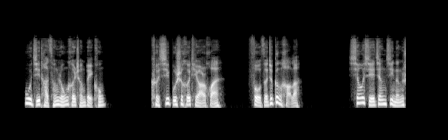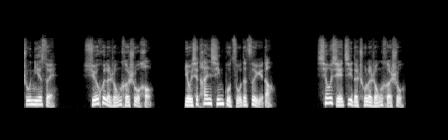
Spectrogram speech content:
雾吉塔曾融合成贝空，可惜不是合体耳环，否则就更好了。萧协将技能书捏碎，学会了融合术后，有些贪心不足的自语道：“萧协记得，除了融合术，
